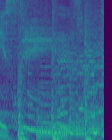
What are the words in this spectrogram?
tasting.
